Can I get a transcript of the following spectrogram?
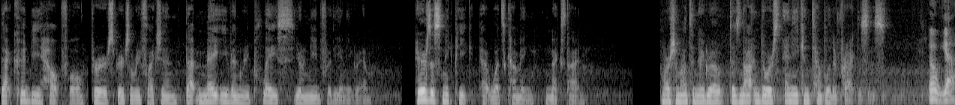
that could be helpful for spiritual reflection that may even replace your need for the Enneagram. Here's a sneak peek at what's coming next time. Marcia Montenegro does not endorse any contemplative practices. Oh, yeah,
